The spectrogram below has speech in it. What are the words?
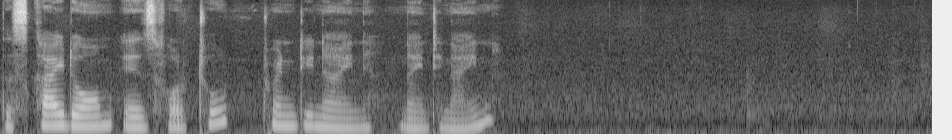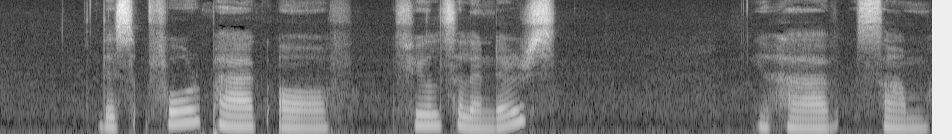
the sky dome is for 229.99 this four pack of fuel cylinders. You have some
